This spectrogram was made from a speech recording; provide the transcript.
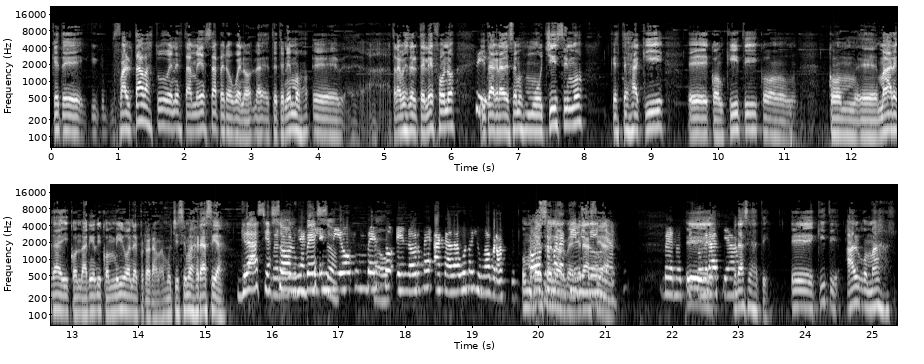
que te que faltabas tú en esta mesa, pero bueno, la- te tenemos eh, a, a través del teléfono y te agradecemos muchísimo que estés aquí eh, con Kitty, con, con eh, Marga y con Daniel y conmigo en el programa. Muchísimas gracias. Gracias, Bueno, Sol, un beso. envío un beso enorme a cada uno y un abrazo. Un beso enorme, gracias. Bueno, chicos, Eh, gracias. Gracias a ti. Eh, Kitty, algo más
